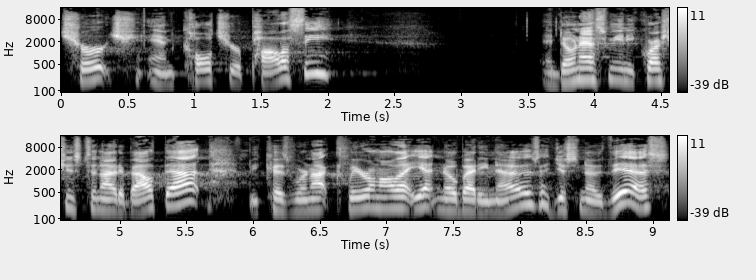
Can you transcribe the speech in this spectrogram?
church and culture policy. And don't ask me any questions tonight about that because we're not clear on all that yet. Nobody knows. I just know this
